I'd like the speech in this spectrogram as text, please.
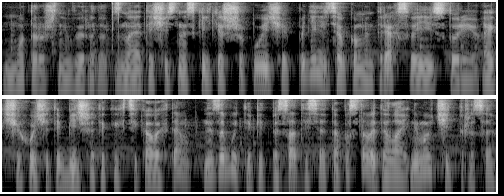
моторошний виродок. Знаєте щось наскільки шокуюче? Поділіться в коментарях своєю історією. А якщо хочете більше таких цікавих тем, не забудьте підписатися та поставити лайк. Не мовчіть про це.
